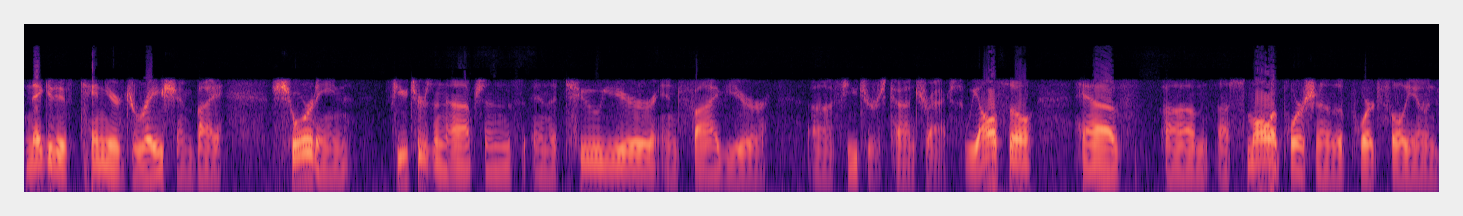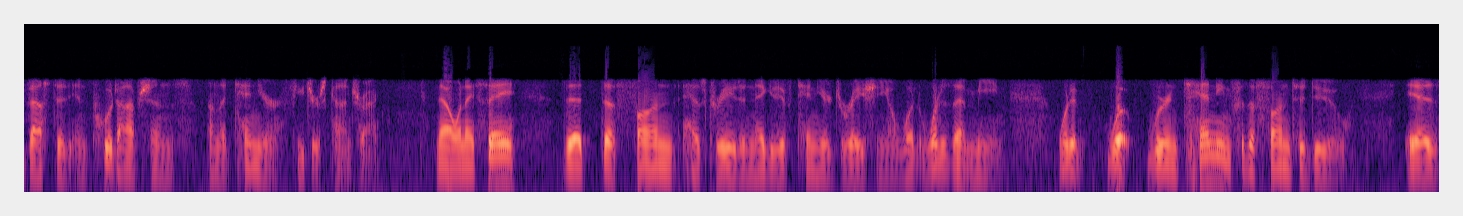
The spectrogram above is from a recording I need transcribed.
negative 10 year duration by shorting futures and options in the two year and five year uh, futures contracts. We also have um, a smaller portion of the portfolio invested in put options on the 10 year futures contract. Now, when I say that the fund has created a negative 10 year duration, you know, what, what does that mean? What, it, what we're intending for the fund to do is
